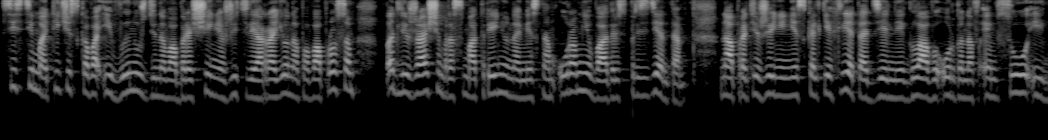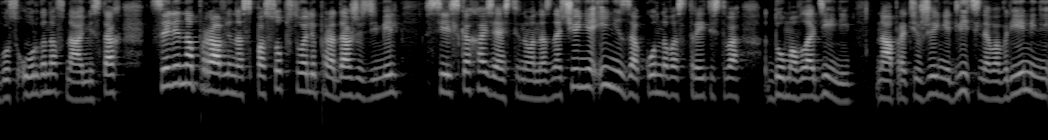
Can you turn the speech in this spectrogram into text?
систематического и вынужденного обращения жителей района по вопросам, подлежащим рассмотрению на местном уровне в адрес президента. На протяжении нескольких лет отдельные главы органов МСО и госорганов на местах целенаправленно способствовали продаже земель сельскохозяйственного назначения и незаконного строительства домовладений. На протяжении длительного времени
